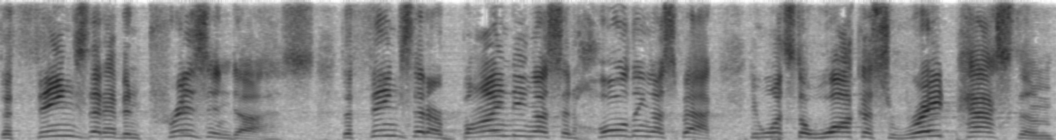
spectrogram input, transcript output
the things that have imprisoned us, the things that are binding us and holding us back. He wants to walk us right past them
